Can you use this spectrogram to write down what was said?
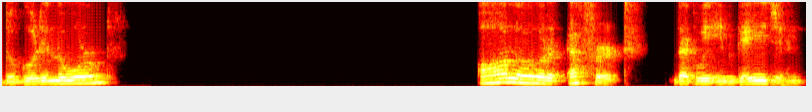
do good in the world. All our effort that we engage in,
